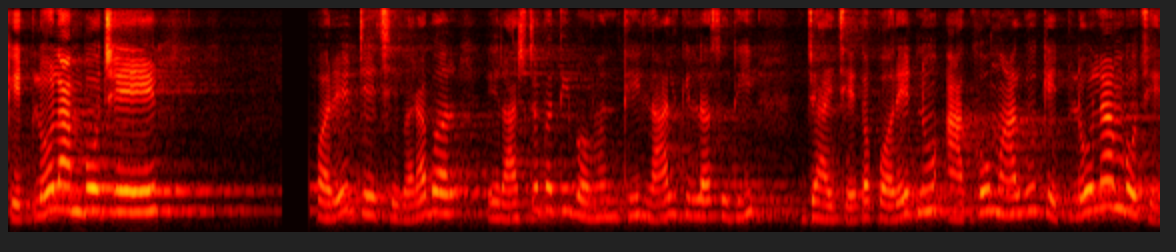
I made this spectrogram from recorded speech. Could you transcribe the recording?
કેટલો લાંબો છે? પરેડ જે છે, બરાબર, એ રાષ્ટ્રપતિ ભવનથી લાલ કિલ્લા સુધી જાય છે. તો પરેડનો આખો માર્ગ કેટલો લાંબો છે?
